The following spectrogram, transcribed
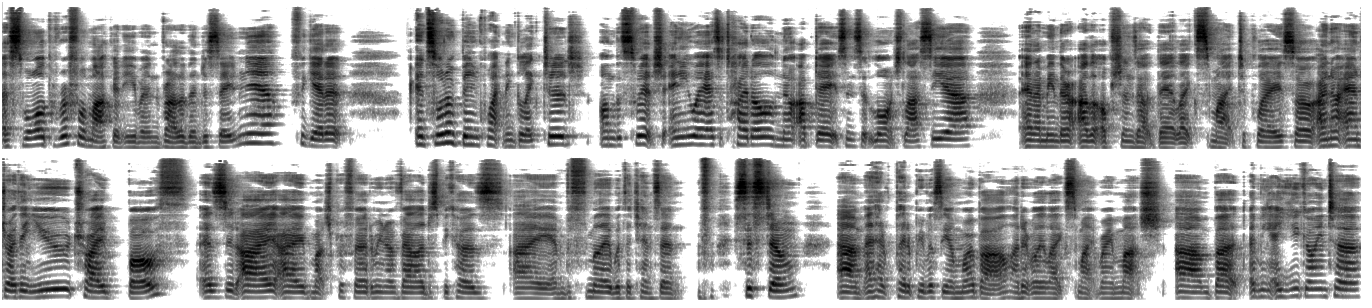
a smaller peripheral market even rather than just say, yeah, forget it. It's sort of been quite neglected on the Switch anyway as a title, no update since it launched last year. And I mean, there are other options out there like Smite to play. So I know, Andrew, I think you tried both, as did I. I much preferred Arena Valor just because I am familiar with the Tencent system um, and had played it previously on mobile. I didn't really like Smite very much. Um, but I mean, are you going to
